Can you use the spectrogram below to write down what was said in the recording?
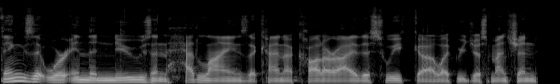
things that were in the news and headlines that kind of caught our eye this week, uh, like we just mentioned,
